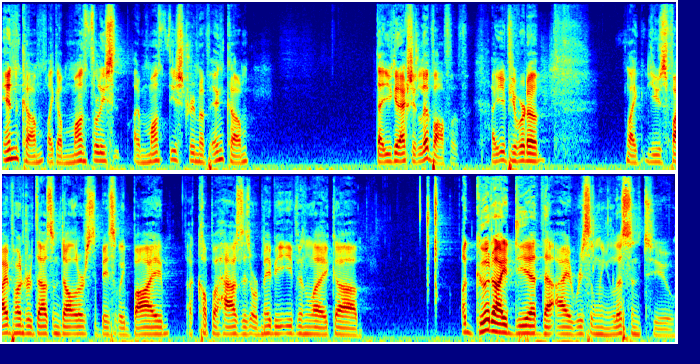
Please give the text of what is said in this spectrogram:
income, like a monthly a monthly stream of income that you could actually live off of. Like if you were to like use five hundred thousand dollars to basically buy a couple houses, or maybe even like uh, a good idea that I recently listened to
